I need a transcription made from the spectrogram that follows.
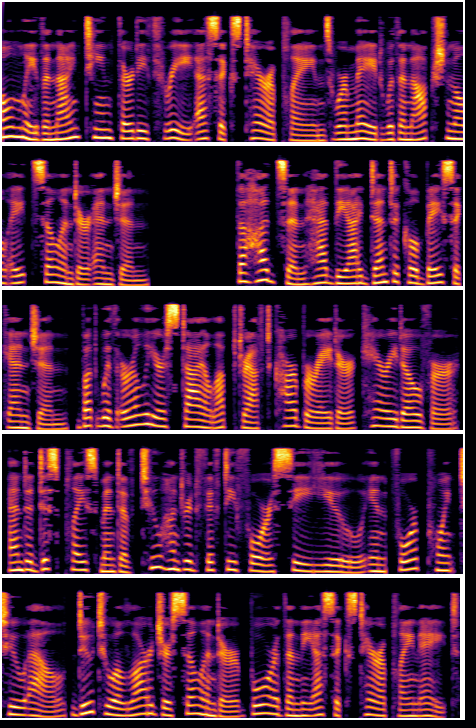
Only the 1933 Essex Terraplanes were made with an optional eight-cylinder engine. The Hudson had the identical basic engine, but with earlier style updraft carburetor carried over, and a displacement of 254 cu in 4.2 L due to a larger cylinder bore than the Essex Terraplane 8.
